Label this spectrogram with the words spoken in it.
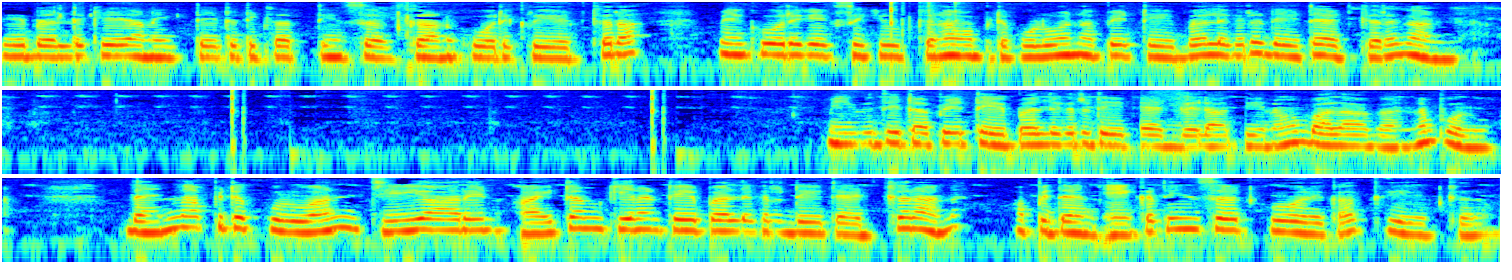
ටේබල් එකේ අනිත් data ටිකත් insert කරන්න query create කරා මේ query එක execute කරාම අපිට පුළුවන් අපේ table එකට data add කරගන්න. මේ විදිහට අපේ table එකට data add වෙලා තියෙනවා බලා ගන්න පුළුවන්. දැන් අපිට පුළුවන් grn item කියන table එකට data add කරන්න. අපි දැන් ඒකට insert query එකක් create කරමු.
